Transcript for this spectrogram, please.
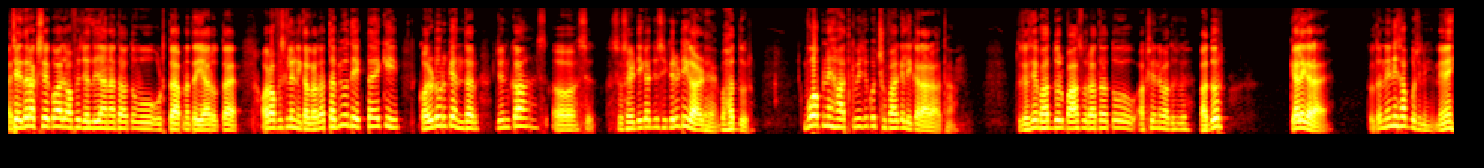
अच्छा इधर अक्षय को आज ऑफ़िस जल्दी जाना था तो वो उठता है, अपना तैयार होता है और ऑफ़िस के लिए निकल रहा था। तभी वो देखता है कि कॉरिडोर के अंदर जिनका सोसाइटी का जो सिक्योरिटी गार्ड है, बहादुर, वो अपने हाथ के बीच कुछ छुपा के लेकर आ रहा था। तो जैसे बहादुर पास हो रहा था तो अक्षय ने बहादुर से, बहादुर, क्या लेकर आया? तो बोलता, नहीं नहीं, सब कुछ नहीं नहीं नहीं,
